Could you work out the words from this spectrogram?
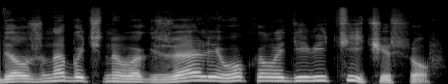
должна быть на вокзале около девяти часов.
